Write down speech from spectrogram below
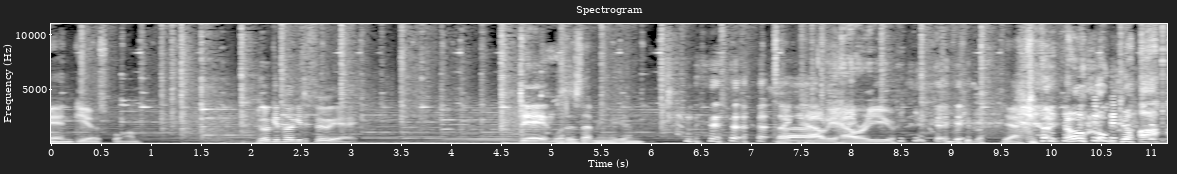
in Gyosbuom. Boogie boogie to Fouye. Eh? Dibs. What does that mean again? It's like, uh, howdy, how are you? Yeah. oh God.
